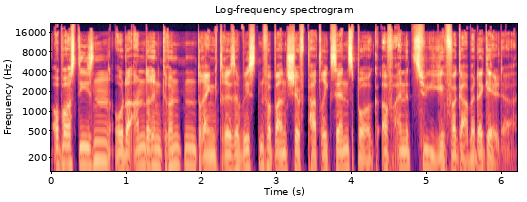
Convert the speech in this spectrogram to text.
Ob aus diesen oder anderen Gründen drängt Reservistenverbandschef Patrick Sensburg auf eine zügige Vergabe der Gelder.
